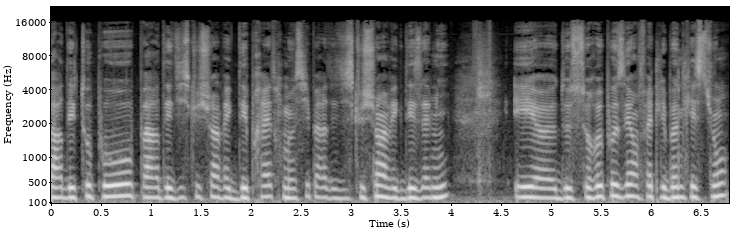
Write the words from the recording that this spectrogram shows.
par des topos, par des discussions avec des prêtres, mais aussi par des discussions avec des amis, et euh, de se reposer en fait les bonnes questions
